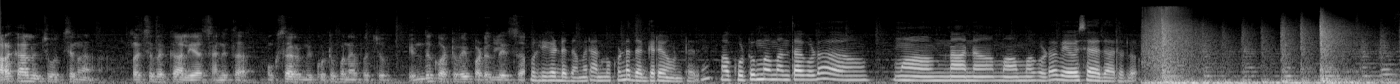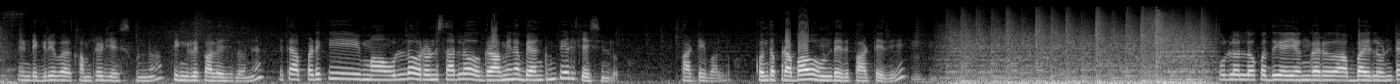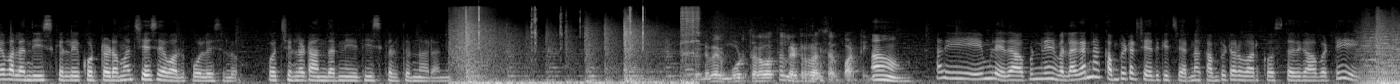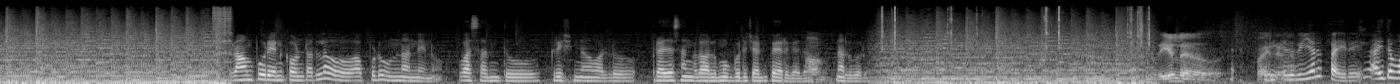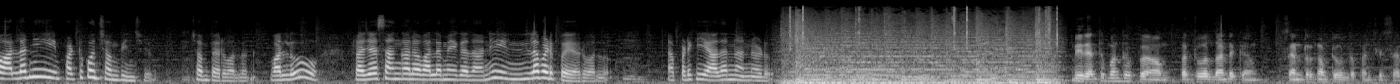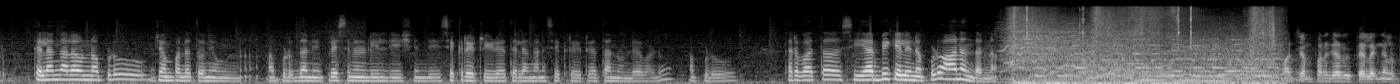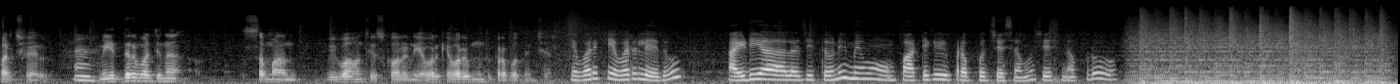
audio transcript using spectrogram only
పరకాల నుంచి వచ్చిన రచదక్క అలియా సనిత ఒకసారి మీ కుటుంబ నేపథ్యం ఎందుకు అటువైపు అడుగులేసా ఉల్లిగడ్డ దమరి హన్మకొండ దగ్గరే ఉంటుంది. మా కుటుంబం అంతా కూడా మా నాన్న మా అమ్మ కూడా వ్యవసాయదారులు. నేను డిగ్రీ కంప్లీట్ చేసుకున్నా పింగిలి కాలేజీలోనే. అయితే అప్పటికి మా ఊళ్ళో రెండు సార్లు గ్రామీణ బ్యాంకుని పేల్చేసిండ్రు పార్టీ వాళ్ళు. కొంత ప్రభావం ఉండేది పార్టీది. ఊళ్ళల్లో కొద్దిగా యంగర్ అబ్బాయిలు ఉంటే వాళ్ళని తీసుకెళ్ళి కొట్టడం అని చేసేవాళ్ళు పోలీసులు. వచ్చినట్టు అందరినీ తీసుకెళ్తున్నారని. రెండు వేల మూడు తర్వాత లెటర్ రాశారు పార్టీ. ఆ, అది ఏం లేదు. అప్పుడు నేను వెళ్ళగానే నాకు కంప్యూటర్ చేతికి ఇచ్చారు నా కంప్యూటర్ వర్క్ వస్తుంది కాబట్టి రాంపూర్ ఎన్కౌంటర్లో అప్పుడు ఉన్నాను నేను. వసంత్ కృష్ణ వాళ్ళు ప్రజా సంఘాల వాళ్ళు ముగ్గురు చనిపోయారు కదా. నలుగురు. రియల్ రియల్ ఫైర్ అయితే వాళ్ళని పట్టుకొని చంపించారు చంపారు వాళ్ళని. వాళ్ళు ప్రజా సంఘాల వాళ్ళమే కదా అని నిలబడిపోయారు వాళ్ళు. అప్పటికి యాదన్న అన్నాడు. మీరు ఎంతమంది అంటే కమిటీ వాళ్ళతో పనిచేశారు తెలంగాణ ఉన్నప్పుడు జంపన్నతోనే ఉన్నా అప్పుడు దాన్ని ప్రెసిడెంట్ డీల్ చేసింది సెక్రటరీగా తెలంగాణ సెక్రటరీగా తను ఉండేవాడు. అప్పుడు తర్వాత సిఆర్బికి వెళ్ళినప్పుడు ఆనంద్ అన్న మా జంపన్ గారు తెలంగాణ పరిచయారు. మీ ఇద్దరి మధ్యన సమా వివాహం చేసుకోవాలని ఎవరికి ఎవరు ముందు ప్రబోధించారు? ఎవరికి ఎవరు లేదు. ఐడియాలజీతోని మేము పార్టీకి ప్రపోజ్ చేసాము చేసినప్పుడు.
